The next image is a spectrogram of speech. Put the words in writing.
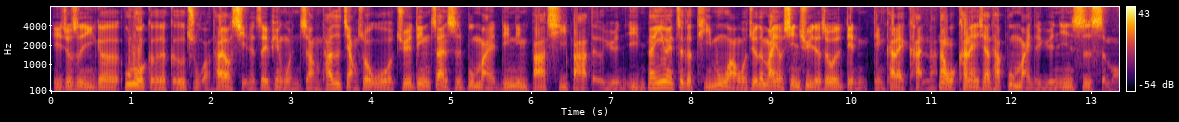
也就是一个部落格的阁主啊，他有写了这篇文章，他是讲说我决定暂时不买零零八七八的原因。那因为这个题目啊，我觉得蛮有兴趣的，所以我就点点开来看了。那我看了一下他不买的原因是什么，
